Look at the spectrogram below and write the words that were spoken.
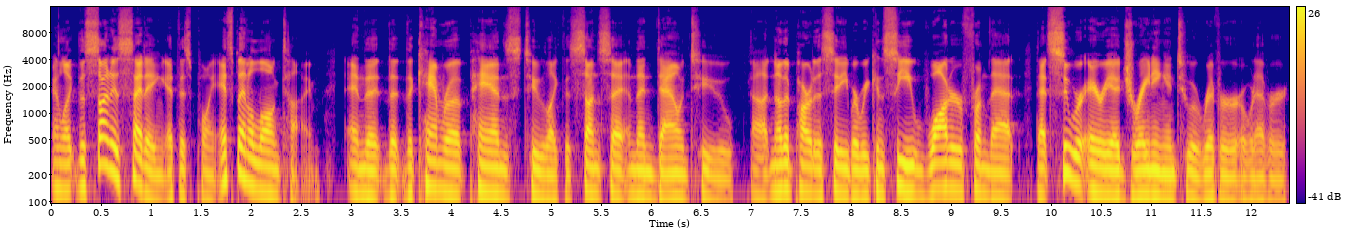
And like the sun is setting at this point. It's been a long time. And the, the, the camera pans to like the sunset and then down to uh, another part of the city where we can see water from that, that sewer area draining into a river or whatever.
